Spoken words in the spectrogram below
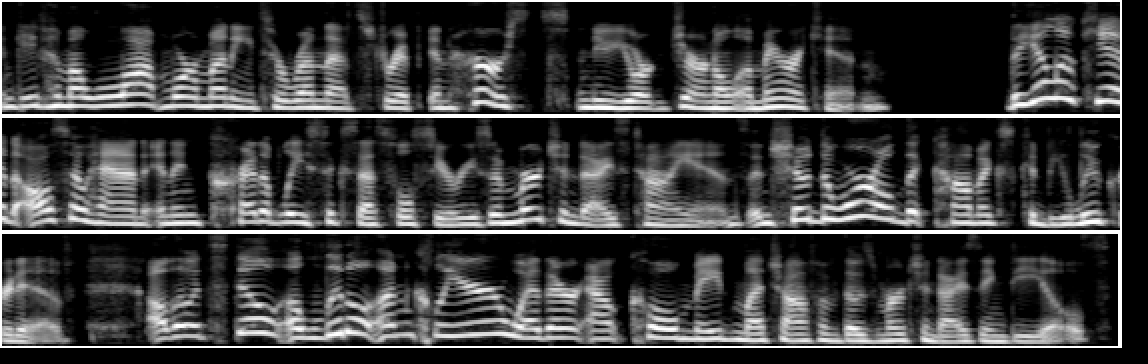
and gave him a lot more money to run that strip in Hearst's New York Journal American. The Yellow Kid also had an incredibly successful series of merchandise tie ins and showed the world that comics could be lucrative, although it's still a little unclear whether Outcault made much off of those merchandising deals.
